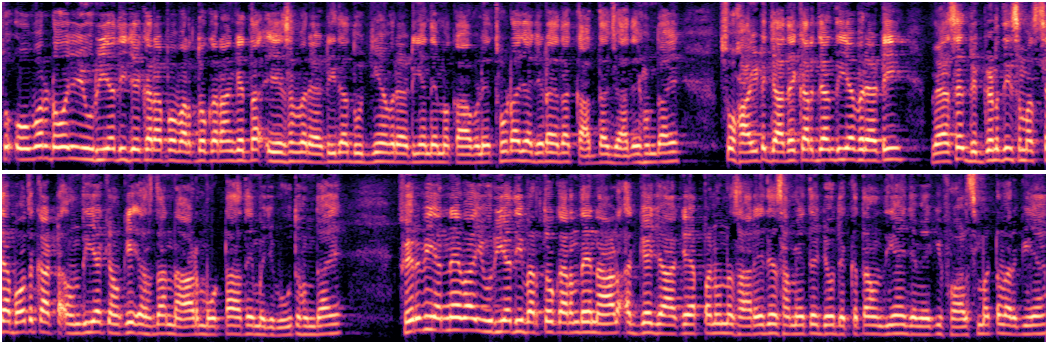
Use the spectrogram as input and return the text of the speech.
ਸੋ ਓਵਰਡੋਜ਼ ਯੂਰੀਆ ਦੀ ਜੇਕਰ ਆਪਾਂ ਵਰਤੋਂ ਕਰਾਂਗੇ ਤਾਂ ਇਸ ਵੈਰਾਈਟੀ ਦਾ ਦੂਜੀਆਂ ਵੈਰਾਈਟੀਆਂ ਦੇ ਮੁਕਾਬਲੇ ਥੋੜਾ ਜਿਹਾ ਜਿਹੜਾ ਇਹਦਾ ਕੱਦ ਆ ਜ਼ਿਆਦਾ ਹੁੰਦਾ ਹੈ। ਸੋ ਹਾਈਟ ਜ਼ਿਆਦਾ ਕਰ ਜਾਂਦੀ ਹੈ ਵੈਰਾਈਟੀ। ਵੈਸੇ ਡਿੱਗਣ ਦੀ ਸਮੱਸਿਆ ਬਹੁਤ ਘੱਟ ਆਉਂਦੀ ਹੈ ਕਿਉਂਕਿ ਇਸ ਦਾ ਨਾੜ ਮੋਟਾ ਅਤੇ ਮਜ਼ਬੂਤ ਹੁੰਦਾ ਹੈ। ਫਿਰ ਵੀ ਅੰਨੇਵਾਹ ਯੂਰੀਆ ਦੀ ਵਰਤੋਂ ਕਰਨ ਦੇ ਨਾਲ ਅੱਗੇ ਜਾ ਕੇ ਆਪਾਂ ਨੂੰ ਨਸਾਰੇ ਦੇ ਸਮੇਂ ਤੇ ਜੋ ਦਿੱਕਤਾਂ ਆਉਂਦੀਆਂ ਜਿਵੇਂ ਕਿ ਫਾਲਸਮੱਟ ਵਰਗੀਆਂ,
